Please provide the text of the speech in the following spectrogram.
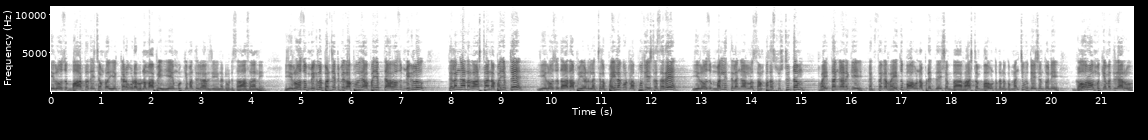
ఈ రోజు భారతదేశంలో ఎక్కడ కూడా రుణమాఫీ ఏ ముఖ్యమంత్రి గారు చేయనటువంటి సాహసాన్ని. ఈరోజు మిగులు బడ్జెట్ మీరు అప్పు అప్పచెప్తే ఆ రోజు మిగులు తెలంగాణ రాష్ట్రాన్ని అప్పచెప్తే ఈ రోజు దాదాపు ఏడు లక్షల పైల కోట్లు అప్పు చేసినా సరే ఈరోజు మళ్ళీ తెలంగాణలో సంపద సృష్టిద్దాం రైతాంగానికి ఖచ్చితంగా రైతు బాగున్నప్పుడే దేశం బా- రాష్ట్రం బాగుంటుందన్న ఒక మంచి ఉద్దేశంతో గౌరవ ముఖ్యమంత్రి గారు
